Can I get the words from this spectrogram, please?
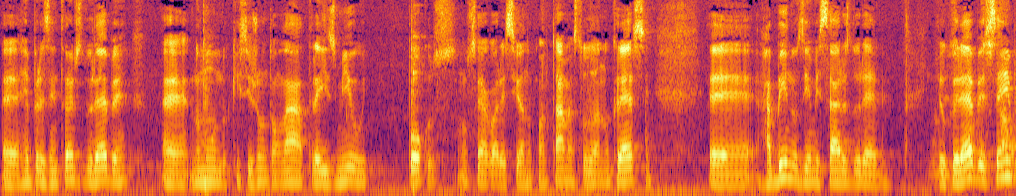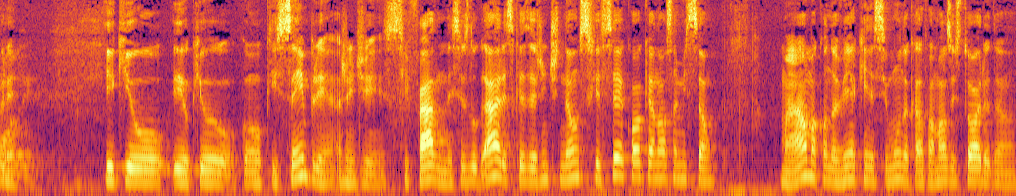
eh, representantes do Rebbe eh, no mundo, que se juntam lá, 3 mil e poucos, não sei agora esse ano quanto tá, mas todo ano cresce, eh, rabinos e emissários do Rebbe. E o que o Rebbe sempre e que o e o que o, o que sempre a gente se fala nesses lugares, quer dizer, a gente não esquecer qual que é a nossa missão. Uma alma quando vem aqui nesse mundo, aquela famosa história da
